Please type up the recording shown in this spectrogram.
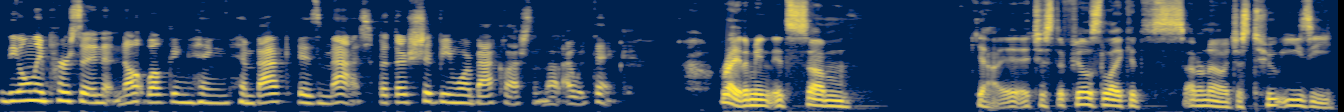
The only person not welcoming him back is Matt, but there should be more backlash than that, I would think. Right. I mean, it's um, yeah. It, it just it feels like it's I don't know. It's just too easy,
